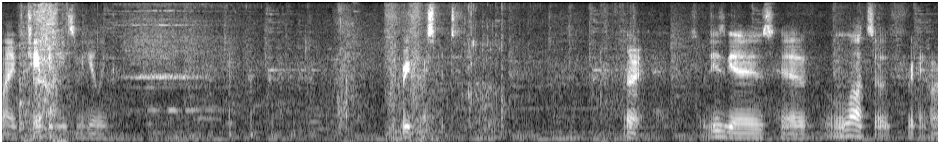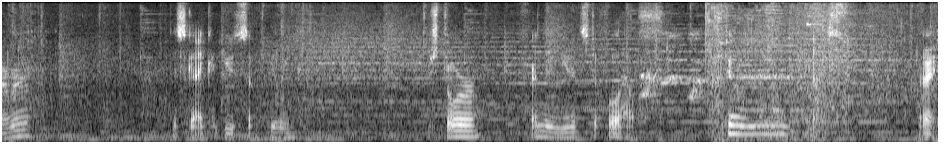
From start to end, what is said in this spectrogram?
my champion needs some healing. Refreshment. Alright, so these guys have lots of freaking armor. This guy could use some healing. Restore friendly units to full health. Nice. Alright.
